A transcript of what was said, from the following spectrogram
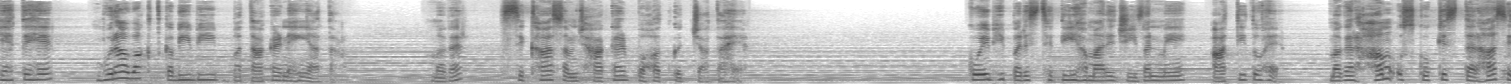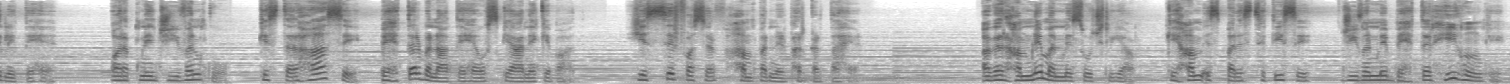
कहते हैं, बुरा वक्त कभी भी बताकर नहीं आता। मगर सिखा समझाकर बहुत कुछ जाता है। कोई भी परिस्थिति हमारे जीवन में आती तो है, मगर हम उसको किस तरह से लेते हैं और अपने जीवन को किस तरह से बेहतर बनाते हैं उसके आने के बाद, ये सिर्फ़ और सिर्फ़ हम पर निर्भर करता है। अगर हमने मन में सोच लिया कि हम इस परिस्थिति से जीवन में बेहतर ही होंगे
